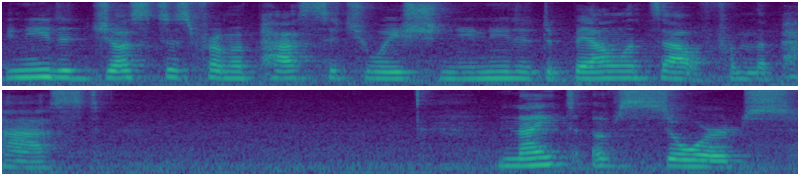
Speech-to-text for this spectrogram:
You needed justice from a past situation. You needed to balance out from the past. Knight of Swords.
